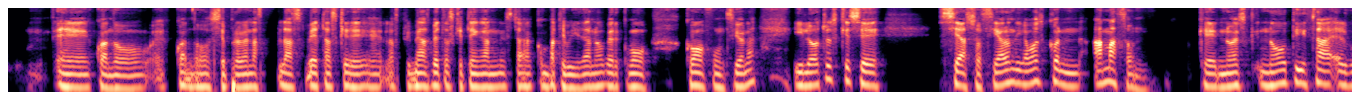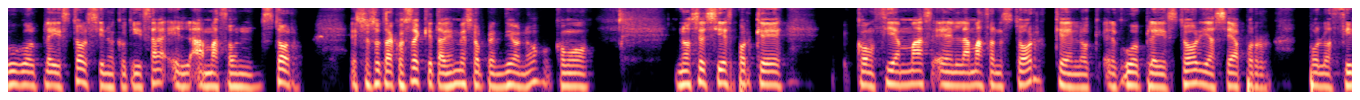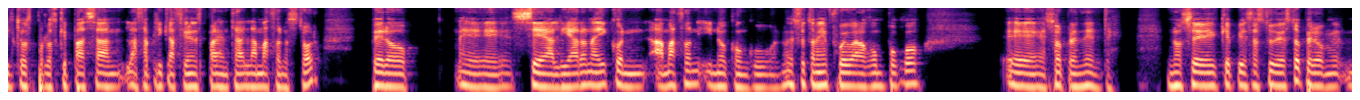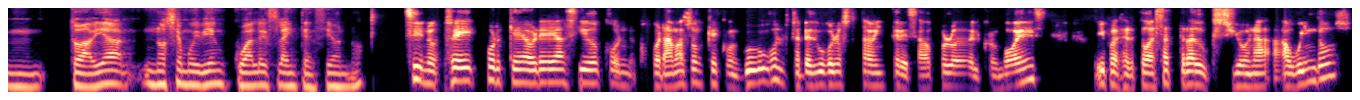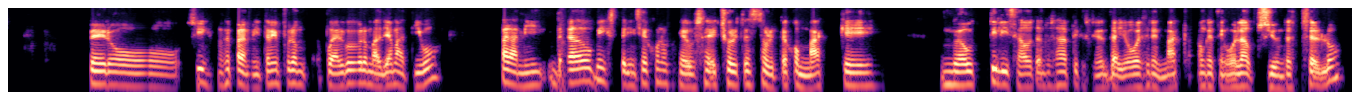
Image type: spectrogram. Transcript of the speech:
eh, cuando, eh, cuando se prueben las, las, betas que, las primeras betas que tengan esta compatibilidad, ¿no? Ver cómo, cómo funciona. Y lo otro es que se, se asociaron, digamos, con Amazon, que no, es, no utiliza el Google Play Store, sino que utiliza el Amazon Store. Eso es otra cosa que también me sorprendió, ¿no? Como, no sé si es porque confían más en el Amazon Store que en lo, el Google Play Store, ya sea por, por los filtros por los que pasan las aplicaciones para entrar en la Amazon Store, pero eh, se aliaron ahí con Amazon y no con Google. ¿no? Eso también fue algo un poco eh, sorprendente. No sé qué piensas tú de esto, pero mm, todavía no sé muy bien cuál es la intención, ¿no? Sí, no sé por qué habría sido con, con Amazon que con Google. Tal vez Google no estaba interesado por lo del Chrome OS y por hacer toda esta traducción a, a Windows pero sí, no sé, para mí también fue, fue algo de lo más llamativo. Para mí, dado mi experiencia con lo que he hecho ahorita, hasta ahorita con Mac, que no he utilizado tanto esas aplicaciones de iOS en el Mac, aunque tengo la opción de hacerlo.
